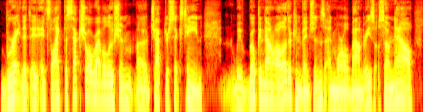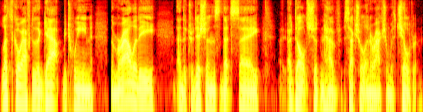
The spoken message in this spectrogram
break that. It's like the sexual revolution, uh, chapter sixteen. We've broken down all other conventions and moral boundaries. So now let's go after the gap between the morality and the traditions that say adults shouldn't have sexual interaction with children.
